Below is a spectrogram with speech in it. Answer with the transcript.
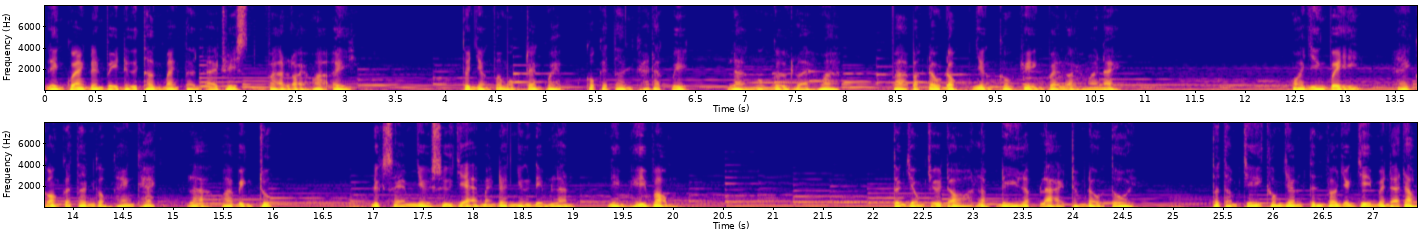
liên quan đến vị nữ thần mang tên iris và loài hoa ấy. Tôi nhấn vào một trang web có cái tên khá đặc biệt là ngôn ngữ loài hoa và bắt đầu đọc những câu chuyện về loài hoa này hoa diên vĩ hay còn có tên gốc hán khác là hoa biển trúc, được xem như sứ giả mang đến những điềm lành, niềm hy vọng. Từng dòng chữ đó lặp đi lặp lại trong đầu tôi. Tôi thậm chí không dám tin vào những gì mình đã đọc.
